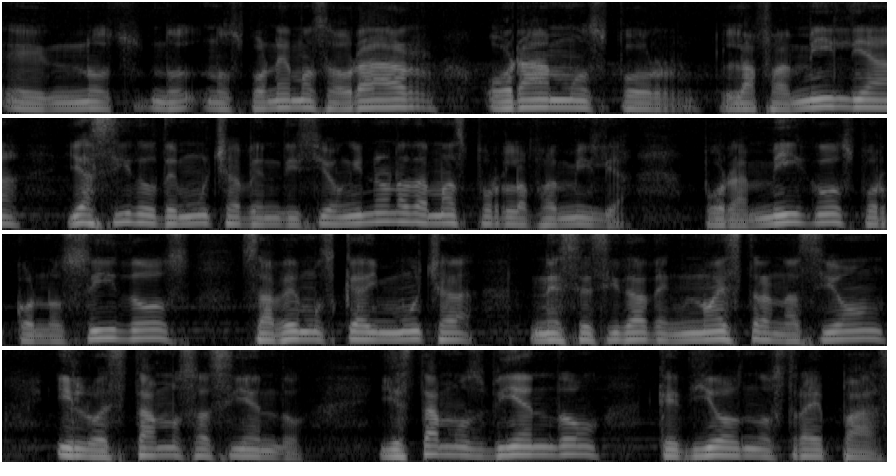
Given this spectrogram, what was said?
eh, nos, nos, ponemos a orar, oramos por la familia y ha sido de mucha bendición, y no nada más por la familia, por amigos, por conocidos, sabemos que hay mucha necesidad en nuestra nación y lo estamos haciendo. Y estamos viendo que Dios nos trae paz,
